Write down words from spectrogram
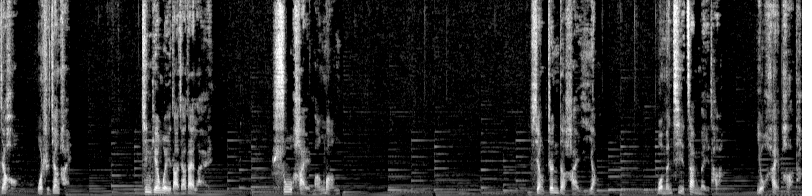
家好，我是江海。今天为大家带来《书海茫茫》，像真的海一样，我们既赞美它，又害怕它。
